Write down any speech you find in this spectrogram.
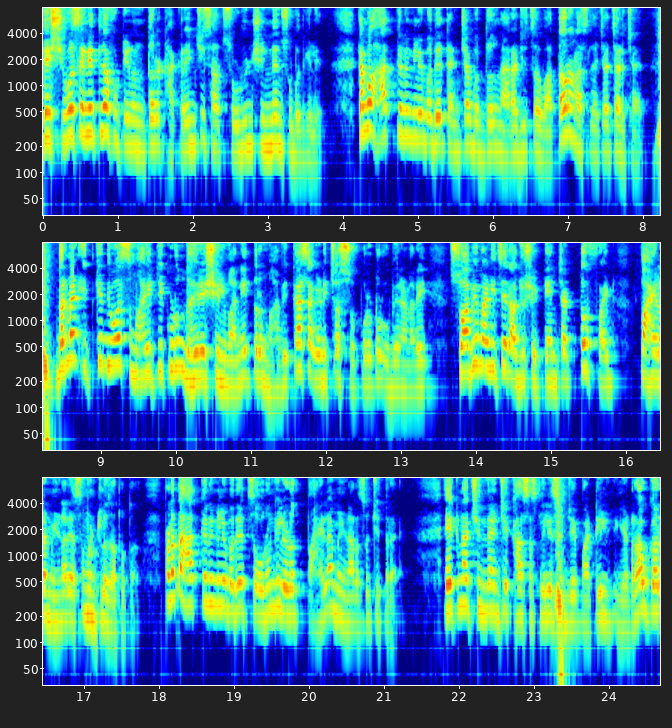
हे शिवसेनेतल्या फुटीनंतर ठाकरेंची साथ सोडून शिंदेसोबत गेलेत. त्यामुळे हातकणंगलेमध्ये त्यांच्याबद्दल नाराजीचं वातावरण असल्याच्या चर्चा आहेत. दरम्यान इतके दिवस माहितीकडून धैर्यशील माने तर महाविकास आघाडीच्या सपोर्टवर उभे राहणारे स्वाभिमानीचे राजू शेट्टी यांच्या टफ फाईट पाहायला मिळणार आहे असं म्हटलं जात होतं. पण आता हातकणंगलेमध्ये चौरंगी लढत पाहायला मिळणार असं चित्र आहे. एकनाथ शिंदे यांचे खास असलेले संजय पाटील यड्रावकर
